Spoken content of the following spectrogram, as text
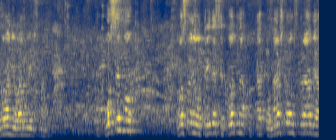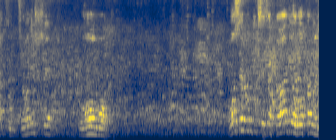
Jovan Jovanović. Posebno proslavljamo 30 godina od kako naš dom zdravlja funkcioniše u ovom okru. Posebno bih se zahvalio lokalnoj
